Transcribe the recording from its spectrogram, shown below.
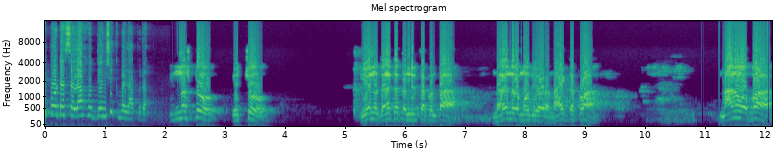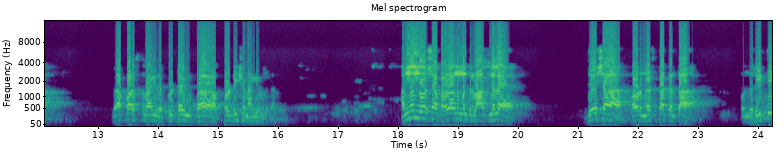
reporter Salahuddin Chikkaballapur. ಇನ್ನಷ್ಟು ಹೆಚ್ಚು ಏನು ಘನತೆ ತಂದಿರ್ತಕ್ಕಂಥ ನರೇಂದ್ರ ಮೋದಿಯವರ ನಾಯಕತ್ವ ನಾನು ಒಬ್ಬ ವ್ಯಾಪಾರಸ್ಥನಾಗಿದೆ ಫುಲ್ ಟೈಮ್ ಪೊಲಿಟಿಷಿಯನ್ ಆಗಿರಲಿಲ್ಲ. ಹನ್ನೊಂದು ವರ್ಷ ಪ್ರಧಾನಮಂತ್ರಿಗಳಾದ್ಮೇಲೆ ದೇಶ ಅವ್ರು ನಡೆಸ್ತಕ್ಕಂಥ ಒಂದು ರೀತಿ,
